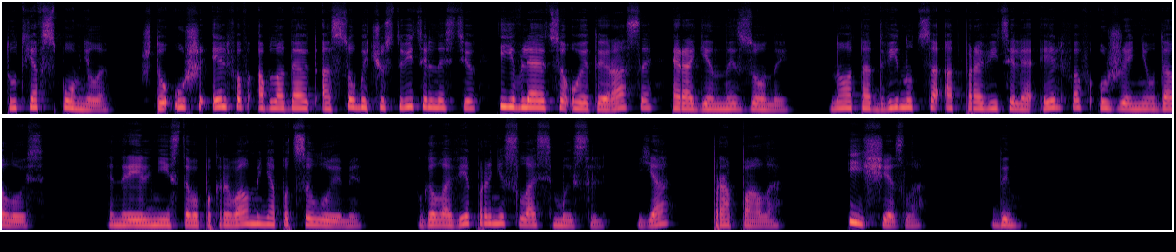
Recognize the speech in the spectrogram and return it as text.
Тут я вспомнила, что уши эльфов обладают особой чувствительностью и являются у этой расы эрогенной зоной. Но отодвинуться от правителя эльфов уже не удалось. Энриэль неистово покрывал меня поцелуями. В голове пронеслась мысль. Я пропала. И исчезла. Дым.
